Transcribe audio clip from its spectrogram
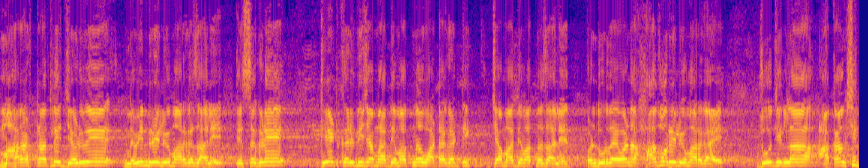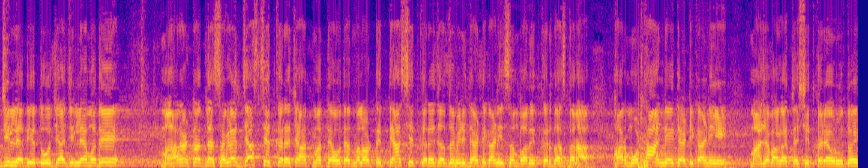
महाराष्ट्रातले जेवढे नवीन रेल्वे मार्ग झाले ते सगळे थेट खरेदीच्या माध्यमातून वाटाघाटीच्या माध्यमातून झालेत. पण दुर्दैवानं हा जो रेल्वे मार्ग आहे जो जिल्हा आकांक्षित जिल्ह्यात येतो ज्या जिल्ह्यामध्ये महाराष्ट्रातल्या सगळ्यात जास्त शेतकऱ्याच्या आत्महत्या होत्यात. मला वाटतं त्याच शेतकऱ्याच्या जमिनी त्या ठिकाणी संपादित करत असताना फार मोठा अन्याय त्या ठिकाणी माझ्या भागातल्या शेतकऱ्यावर होतोय.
